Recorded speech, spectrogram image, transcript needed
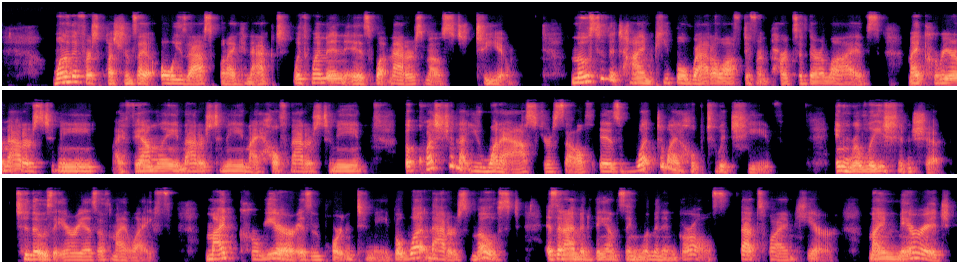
One of the first questions I always ask when I connect with women is what matters most to you? Most of the time, people rattle off different parts of their lives. My career matters to me, my family matters to me, my health matters to me. The question that you want to ask yourself is what do I hope to achieve in relationship to those areas of my life? My career is important to me, but what matters most is that I'm advancing women and girls. That's why I'm here. My marriage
